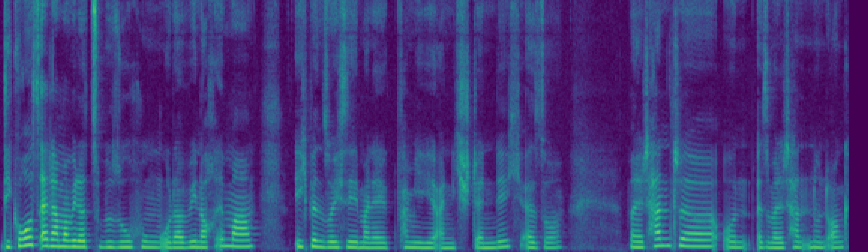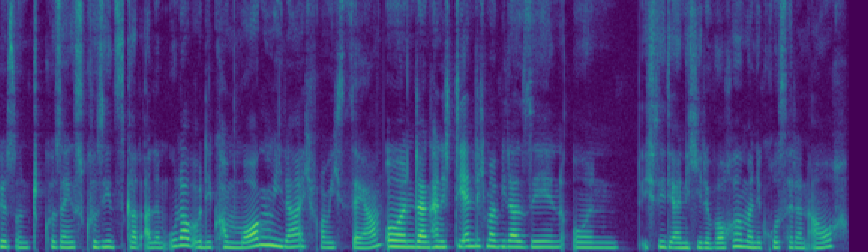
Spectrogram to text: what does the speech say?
die Großeltern mal wieder zu besuchen oder wen auch immer. Ich bin so, ich sehe meine Familie eigentlich ständig. Also meine Tante und, also meine Tanten und Onkels und Cousins, Cousins sind gerade alle im Urlaub, aber die kommen morgen wieder. Ich freue mich sehr. Und dann kann ich die endlich mal wiedersehen und ich sehe die eigentlich jede Woche, meine Großeltern auch.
